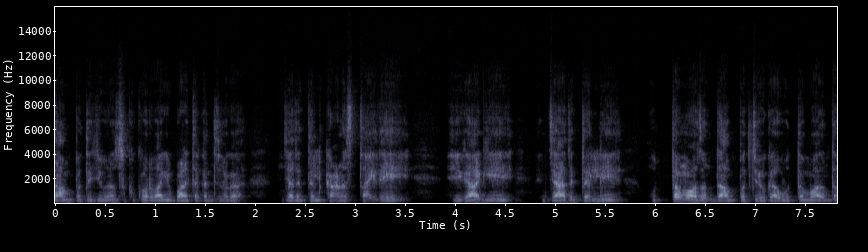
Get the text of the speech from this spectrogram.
ದಾಂಪತ್ಯ ಜೀವನ ಸುಖಕರವಾಗಿ ಬಾಳ್ತಕ್ಕಂಥ ಯೋಗ ಜಾತಕದಲ್ಲಿ ಕಾಣಿಸ್ತಾ ಇದೆ. ಹೀಗಾಗಿ ಜಾತಕದಲ್ಲಿ ಉತ್ತಮವಾದಂಥ ದಾಂಪತ್ಯ ಯೋಗ, ಉತ್ತಮವಾದಂಥ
